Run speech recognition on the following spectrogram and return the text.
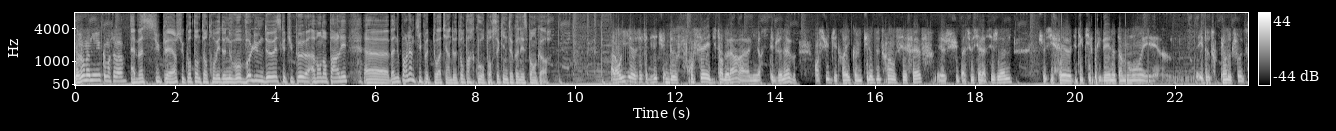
Bonjour Manu, comment ça va? Eh ben super, je suis content de te retrouver de nouveau. Volume 2, est-ce que tu peux, avant d'en parler, euh, bah, nous parler un petit peu de toi, tiens, de ton parcours pour ceux qui ne te connaissent pas encore? Alors oui, euh, j'ai fait des études de français et d'histoire de l'art à l'université de Genève. Ensuite, j'ai travaillé comme pilote de train au CFF. Et je suis passé aussi à la CGN. Je me suis fait euh, détective privé notamment et, euh, et d'autres, plein d'autres choses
